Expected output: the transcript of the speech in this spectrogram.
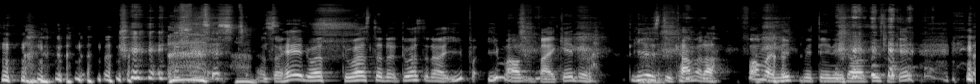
also, hey, du hast, du hast da, du hast da E-Mountainbike, geh du. Hier ist die Kamera. Fahr mal mit, mit denen ich da ein bisschen gehe.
